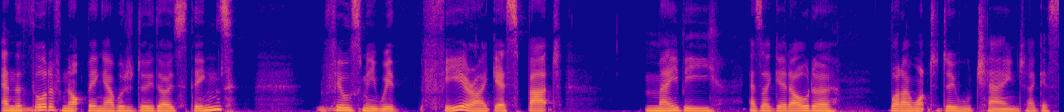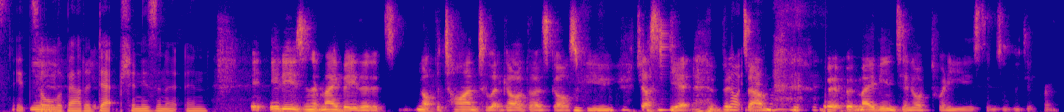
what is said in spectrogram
And the mm. thought of not being able to do those things mm. fills me with fear, I guess. But maybe as I get older, what I want to do will change. I guess it's yeah. all about adaptation, isn't it? And it, it is, and it may be that it's not the time to let go of those goals for you just yet. But, yet. Um, but but maybe in ten or twenty years things will be different.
